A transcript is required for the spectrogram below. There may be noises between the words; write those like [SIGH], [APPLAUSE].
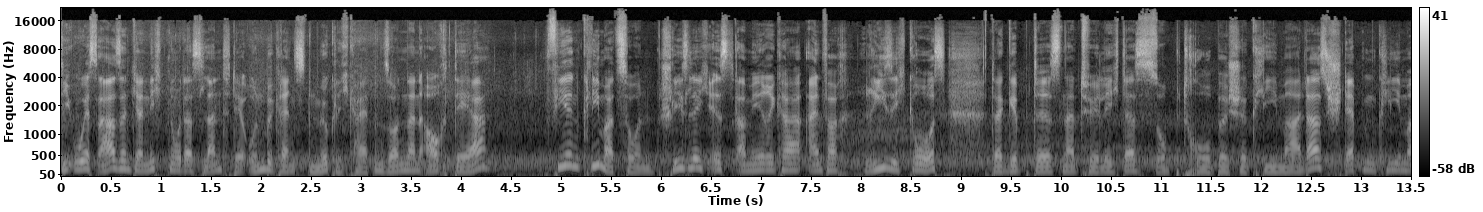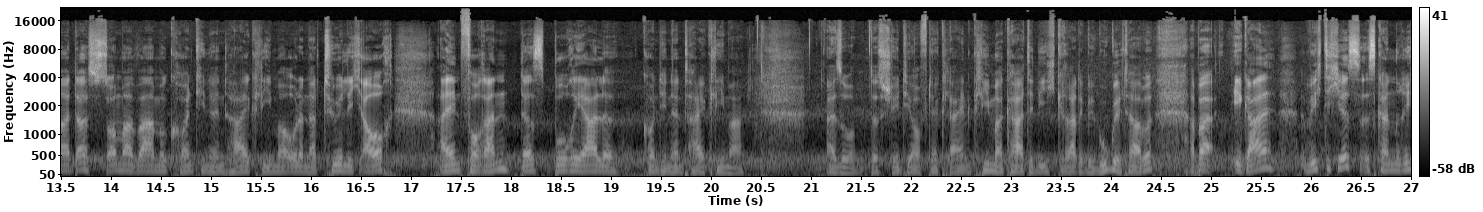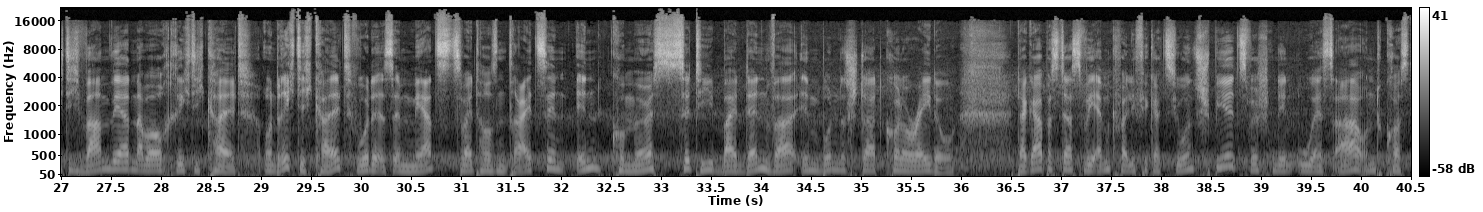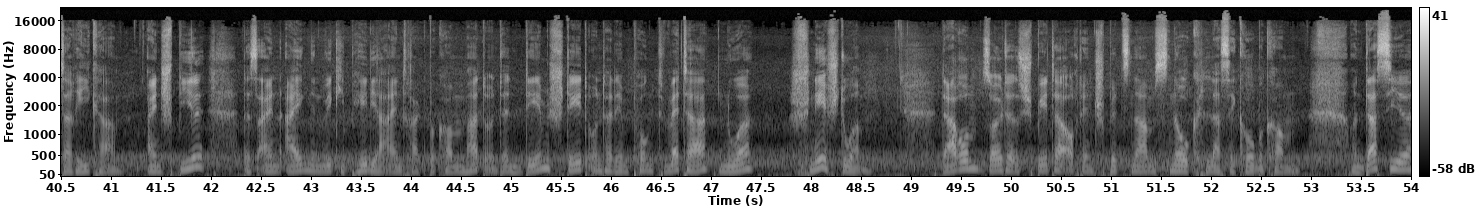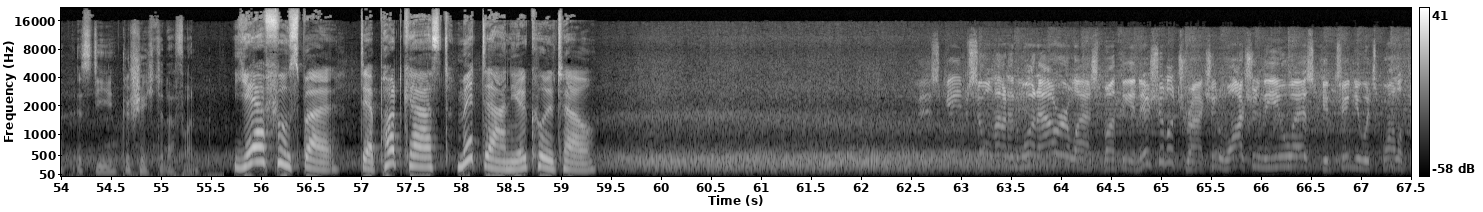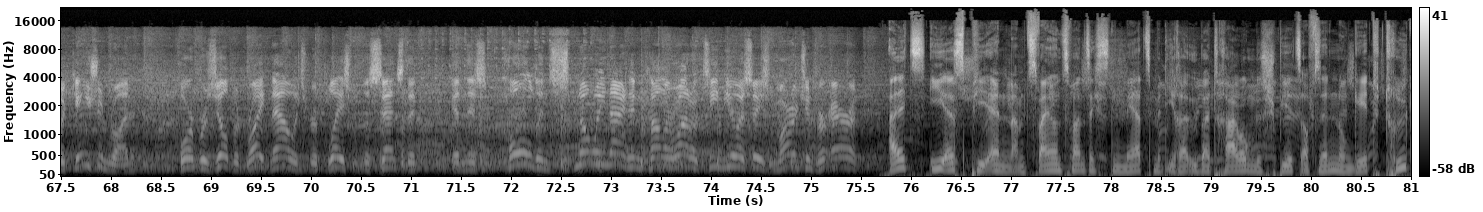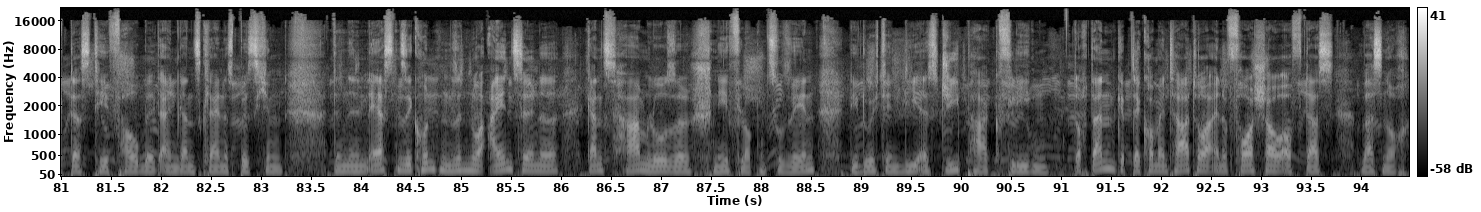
Die USA sind ja nicht nur das Land der unbegrenzten Möglichkeiten, sondern auch der vielen Klimazonen. Schließlich ist Amerika einfach riesig groß. Da gibt es natürlich das subtropische Klima, das Steppenklima, das sommerwarme Kontinentalklima oder natürlich auch allen voran das boreale Kontinentalklima. Also, das steht hier auf der kleinen Klimakarte, die ich gerade gegoogelt habe. Aber egal, wichtig ist, es kann richtig warm werden, aber auch richtig kalt. Und richtig kalt wurde es im März 2013 in Commerce City bei Denver im Bundesstaat Colorado. Da gab es das WM-Qualifikationsspiel zwischen den USA und Costa Rica. Ein Spiel, das einen eigenen Wikipedia-Eintrag bekommen hat und in dem steht unter dem Punkt Wetter nur Schneesturm. Darum sollte es später auch den Spitznamen Snow Classico bekommen. Und das hier ist die Geschichte davon. Yeah Fußball, der Podcast mit Daniel Kultau. This game sold out in one hour last month. The initial attraction, watching the U.S. continue its qualification run for Brazil. But right now, it's replaced with the sense that in this cold and snowy night in Colorado, Team USA's margin for error. Als ESPN am 22. März mit ihrer Übertragung des Spiels auf Sendung geht, trügt das TV-Bild ein ganz kleines bisschen. Denn in den ersten Sekunden sind nur einzelne, ganz harmlose Schneeflocken zu sehen, die durch den DSG-Park fliegen. Doch dann gibt der Kommentator eine Vorschau auf das, was noch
